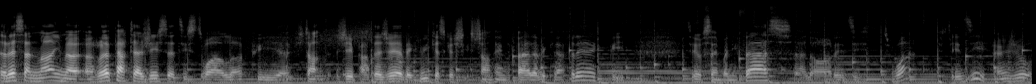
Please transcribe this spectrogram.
Récemment, il m'a repartagé cette histoire-là, puis euh, j'ai partagé avec lui qu'est-ce que je suis en train de faire avec l'Afrique, puis au Saint-Boniface. Alors, il dit, tu vois, je t'ai dit, un jour,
